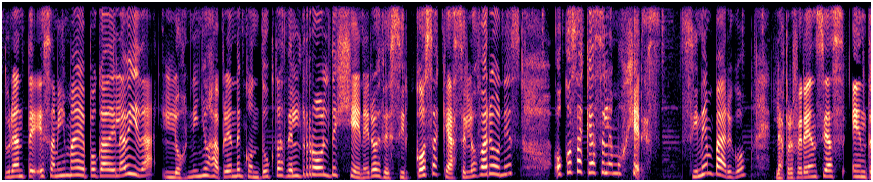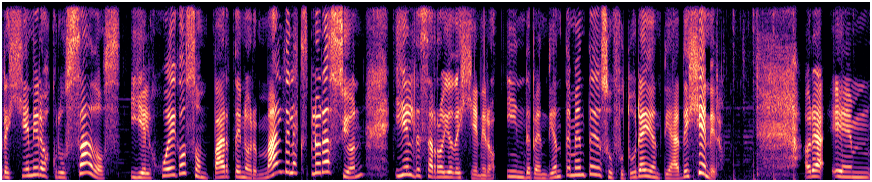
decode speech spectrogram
Durante esa misma época de la vida, los niños aprenden conductas del rol de género, es decir, cosas que hacen los varones o cosas que hacen las mujeres. Sin embargo, las preferencias entre géneros cruzados y el juego son parte normal de la exploración y el desarrollo de género, independientemente de su futura identidad de género. Ahora, eh,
